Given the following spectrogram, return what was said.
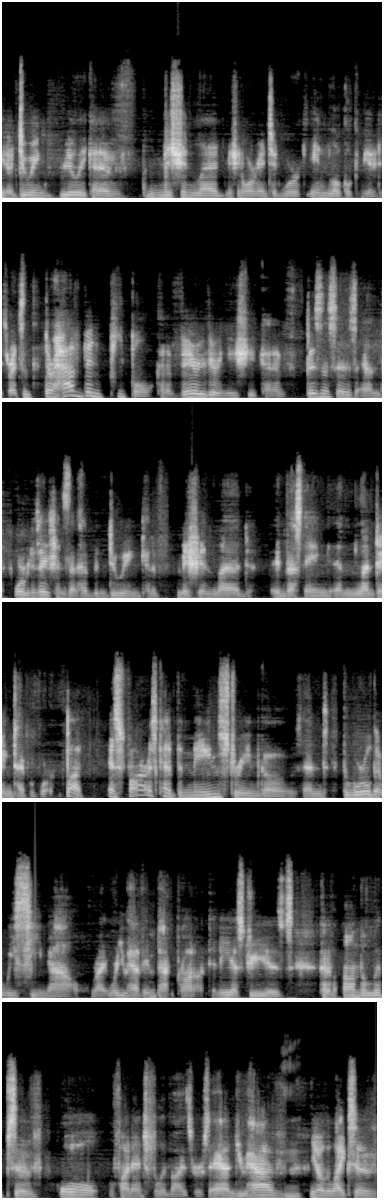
you know doing really kind of mission led mission oriented work in local communities right? So there have been people kind of very very niche kind of businesses and organizations that have been doing kind of mission led investing and lending type of work. But as far as kind of the mainstream goes and the world that we see now, right, where you have impact product and ESG is kind of on the lips of all financial advisors and you have mm. you know the likes of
